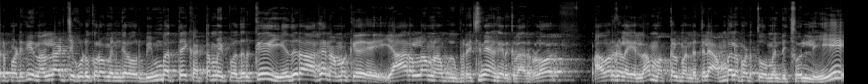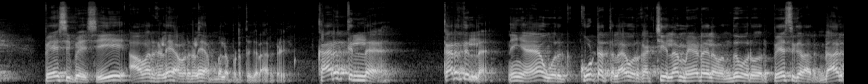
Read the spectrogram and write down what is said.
ஏற்படுத்தி நல்லாட்சி கொடுக்கிறோம் என்கிற ஒரு பிம்பத்தை கட்டமைப்பதற்கு எதிராக நமக்கு யாரெல்லாம் நமக்கு பிரச்சனையாக இருக்கிறார்களோ அவர்களை எல்லாம் மக்கள் மன்றத்தில் அம்பலப்படுத்துவோம் என்று சொல்லி பேசி பேசி அவர்களை அவர்களை அம்பலப்படுத்துகிறார்கள். கருத்தில்லை கருத்து இல்லை. நீங்கள் ஒரு கூட்டத்தில் ஒரு கட்சியில் மேடையில் வந்து ஒருவர் பேசுகிறார் என்றால்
